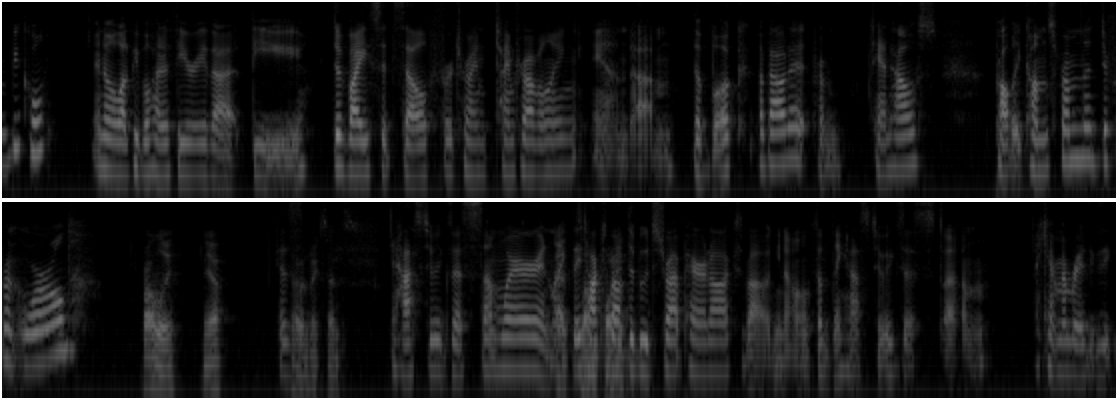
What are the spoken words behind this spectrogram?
would be cool. I know a lot of people had a theory that the device itself for time time traveling and um, the book about it from Tannhaus probably comes from the different world probably yeah because that would make sense it has to exist somewhere. And like At they talked about the bootstrap paradox about you know something has to exist um, I can't remember ex-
